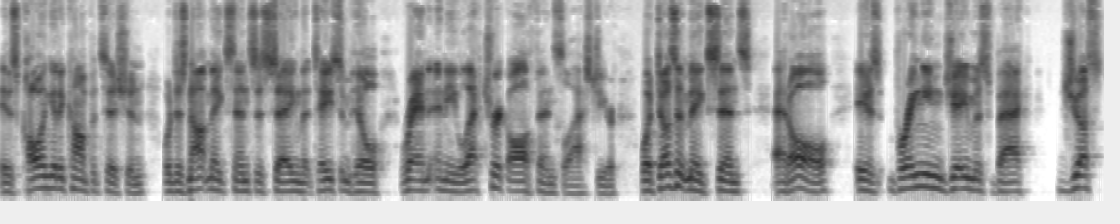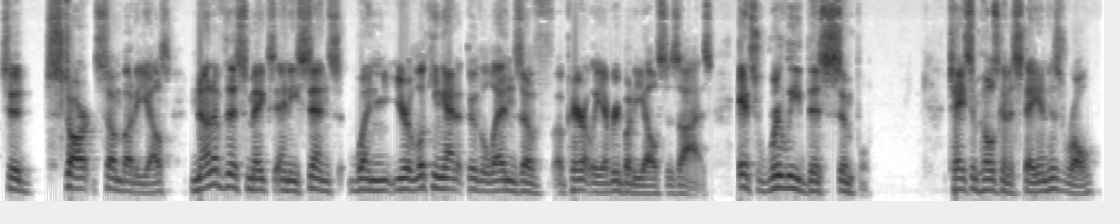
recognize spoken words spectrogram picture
is calling it a competition. What does not make sense is saying that Taysom Hill ran an electric offense last year. What doesn't make sense at all is bringing Jameis back just to start somebody else. None of this makes any sense when you're looking at it through the lens of apparently everybody else's eyes. It's really this simple. Taysom Hill's going to stay in his role.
